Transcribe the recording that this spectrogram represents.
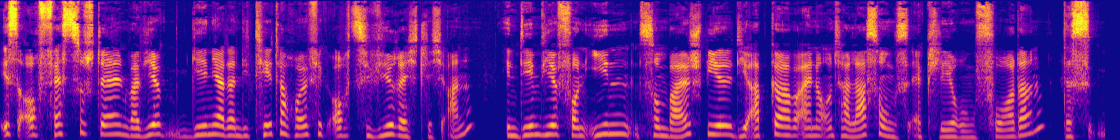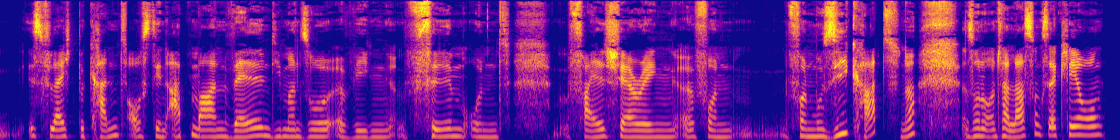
ist auch festzustellen, weil wir gehen ja dann die Täter häufig auch zivilrechtlich an indem wir von ihnen zum Beispiel die Abgabe einer Unterlassungserklärung fordern. Das ist vielleicht bekannt aus den Abmahnwellen, die man so äh, wegen Film und Filesharing äh, von, von Musik hat. Ne? So eine Unterlassungserklärung.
